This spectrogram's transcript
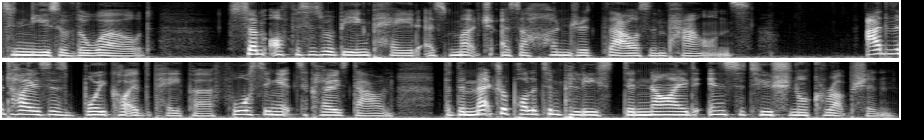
to News of the World. Some officers were being paid as much as £100,000. Advertisers boycotted the paper, forcing it to close down, but the Metropolitan Police denied institutional corruption.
